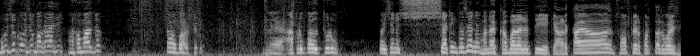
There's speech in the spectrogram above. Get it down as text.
હું શું કહું છું બકરાજી? અમારજો તમે ઊભા શેઠ. એટલે આપણું પાછું થોડું પૈસાનું સેટિંગ થશે ને? મને ખબર જ હતી કે હડકા સોફ્ટવેર ફરતા જ હોય છે.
